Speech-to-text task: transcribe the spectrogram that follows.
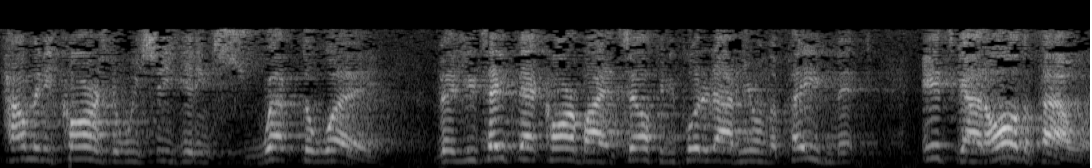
How many cars do we see getting swept away that you take that car by itself and you put it out here on the pavement, it's got all the power.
